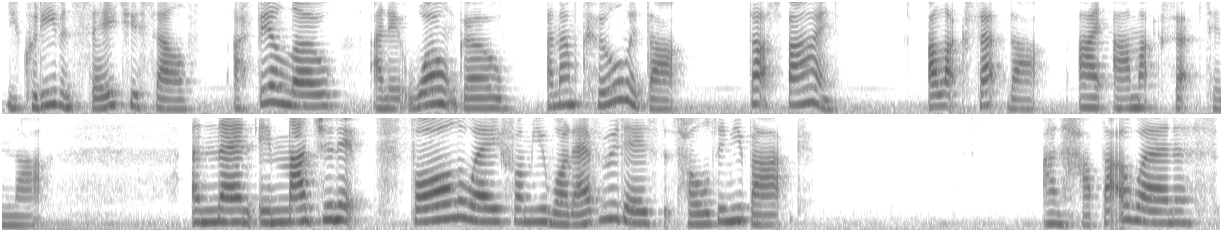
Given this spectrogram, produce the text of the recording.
You could even say to yourself, I feel low and it won't go, and I'm cool with that. That's fine. I'll accept that. I am accepting that. And then imagine it fall away from you, whatever it is that's holding you back. And have that awareness,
